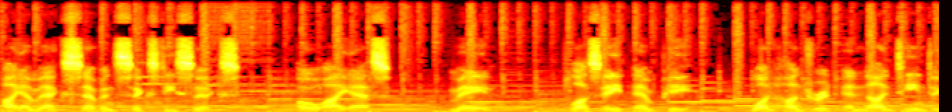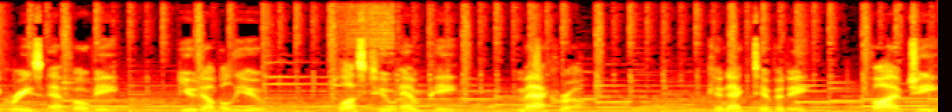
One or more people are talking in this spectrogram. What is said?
IMX 766, OIS, main, plus 8 MP, 119 degrees FOV, UW, plus 2 MP, macro. Connectivity, 5G,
